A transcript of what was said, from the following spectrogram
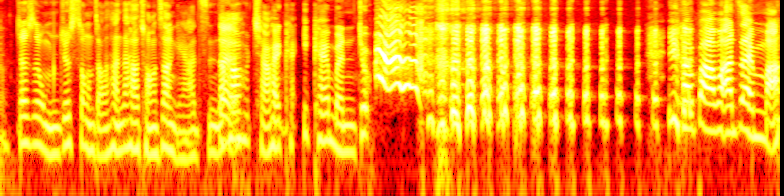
后就是我们就送早餐到他床上给他吃，然后小孩开一开门就。因为他爸妈在忙，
